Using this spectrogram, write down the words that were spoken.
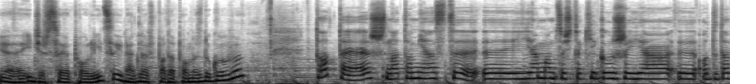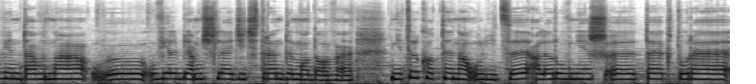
E, Idziesz sobie po ulicy i nagle wpada pomysł do głowy? To też, natomiast y, ja mam coś takiego, że ja y, od dawien dawna uwielbiam śledzić trendy modowe. Nie tylko te na ulicy, ale również y, te, które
